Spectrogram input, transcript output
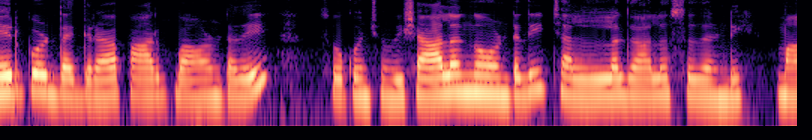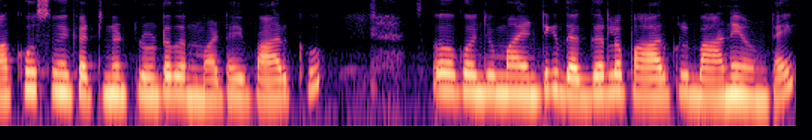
ఎయిర్పోర్ట్ దగ్గర పార్క్ బాగుంటుంది. సో కొంచెం విశాలంగా ఉంటుంది. చల్ల గాలి వస్తుందండి. మా కోసమే కట్టినట్లు ఉంటుంది అనమాట ఈ పార్కు. సో కొంచెం మా ఇంటికి దగ్గరలో పార్కులు బాగానే ఉంటాయి.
